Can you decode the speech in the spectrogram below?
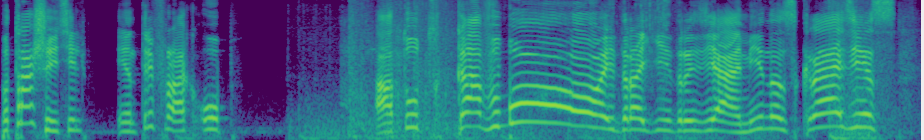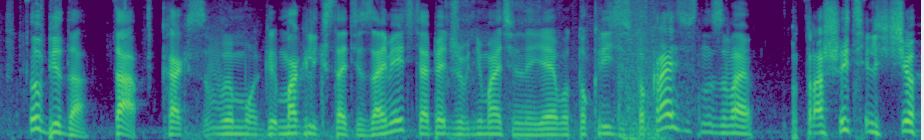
Потрошитель. Энтрифраг. Оп. А тут ковбой, дорогие друзья. Минус Кразис. Ну, беда. Да, как вы могли, кстати, заметить. Опять же, внимательно, я его то кризис, то кразис называю. Потрошитель еще,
